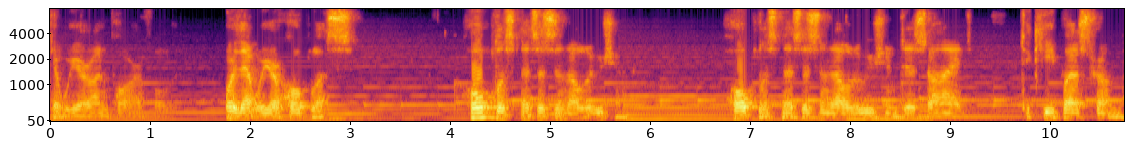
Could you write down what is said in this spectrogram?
that we are unpowerful or that we are hopeless. Hopelessness is an illusion. Hopelessness is an illusion designed to keep us from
